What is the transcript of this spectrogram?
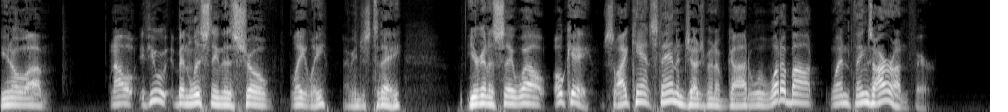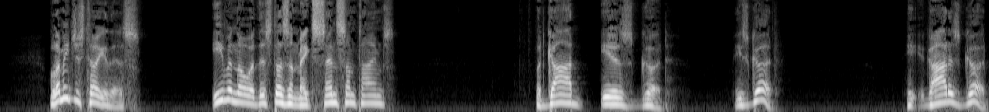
You know, uh, now if you've been listening to this show lately, I mean just today, you're going to say, well, okay, so I can't stand in judgment of God. Well, what about when things are unfair? Well, let me just tell you this. Even though this doesn't make sense sometimes, but God is good. He's good. God is good.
